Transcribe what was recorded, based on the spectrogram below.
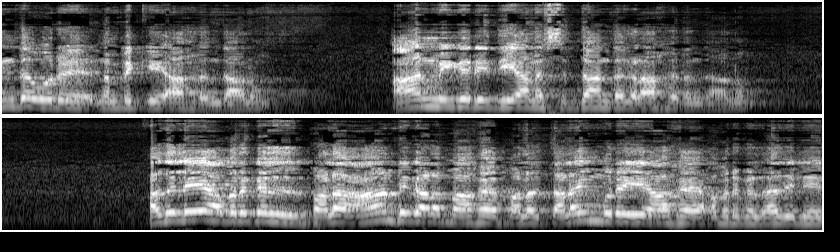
எந்த ஒரு நம்பிக்கையாக இருந்தாலும் ஆன்மீக ரீதியான சித்தாந்தங்களாக இருந்தாலும் அதிலே அவர்கள் பல ஆண்டு காலமாக பல தலைமுறையாக அவர்கள் அதிலே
